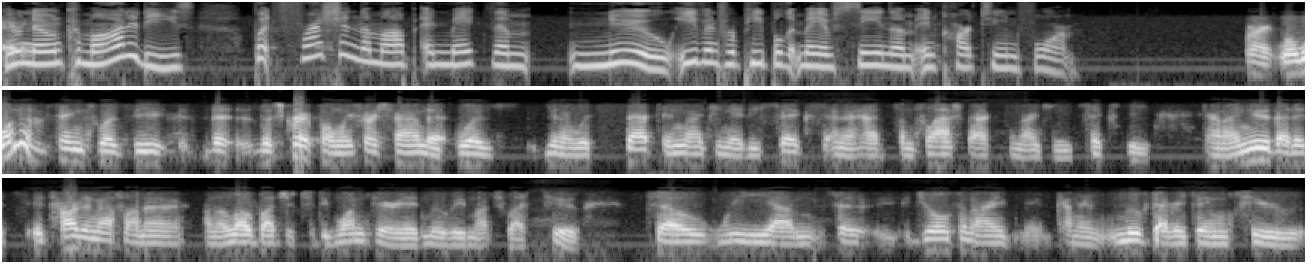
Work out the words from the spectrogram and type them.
they're known commodities, but freshen them up and make them new, even for people that may have seen them in cartoon form? Right. Well, one of the things was the, the the script when we first found it was you know was set in 1986 and it had some flashbacks to 1960. And I knew that it's it's hard enough on a on a low budget to do one period movie, much less two. so we, um, so Jules and I kind of moved everything to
